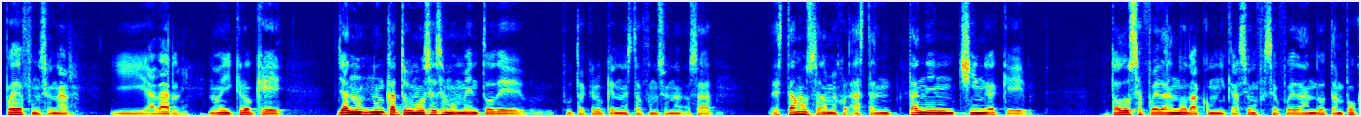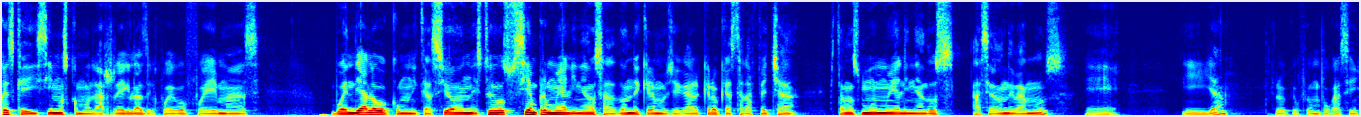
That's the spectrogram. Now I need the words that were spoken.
puede funcionar y a darle, ¿no? Y creo que ya nu- nunca tuvimos ese momento de, puta, creo que no está funcionando. O sea, estamos a lo mejor hasta en- tan en chinga que todo se fue dando, la comunicación se fue dando. Tampoco es que hicimos como las reglas del juego, fue más buen diálogo, comunicación. Estuvimos siempre muy alineados a dónde queremos llegar. Creo que hasta la fecha estamos muy, muy alineados hacia dónde vamos. eh, y ya, creo que fue un poco así.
